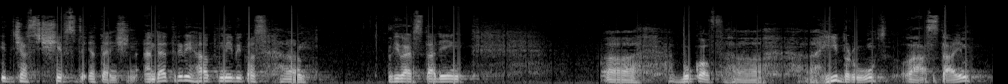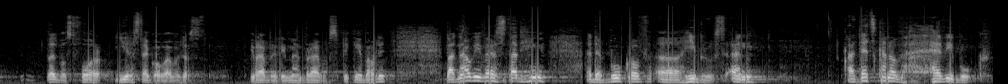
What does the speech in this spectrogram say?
it just shifts the attention. And that really helped me because um, we were studying uh, a book of uh, Hebrew last time. That was four years ago. I was just, you probably remember I was speaking about it. But now we were studying the book of uh, Hebrews. And uh, that's kind of a heavy book.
